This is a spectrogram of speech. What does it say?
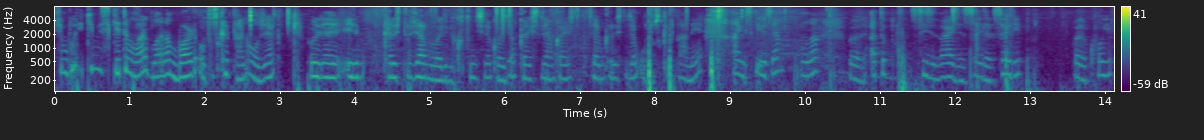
Şimdi bu iki bisikletim var. Bunlardan bu arada 30-40 tane olacak. Böyle elim karıştıracağım böyle bir kutunun içine koyacağım. Karıştıracağım, karıştıracağım, karıştıracağım 30-40 taneye. Hangisi gelirse ona böyle atıp sizin verdiğiniz sayıları söyleyip böyle koyup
